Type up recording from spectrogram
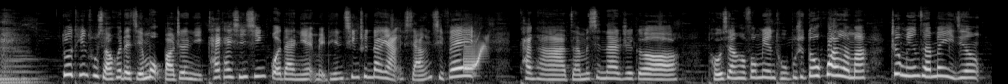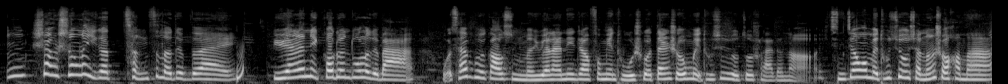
多听兔小慧的节目，保证你开开心心过大年，每天青春荡漾，想起飞。看看啊，咱们现在这个头像和封面图不是都换了吗？证明咱们已经嗯上升了一个层次了，对不对？比原来那高端多了，对吧？我才不会告诉你们，原来那张封面图是我单手美图秀秀做出来的呢，请叫我美图秀秀小能手好吗？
